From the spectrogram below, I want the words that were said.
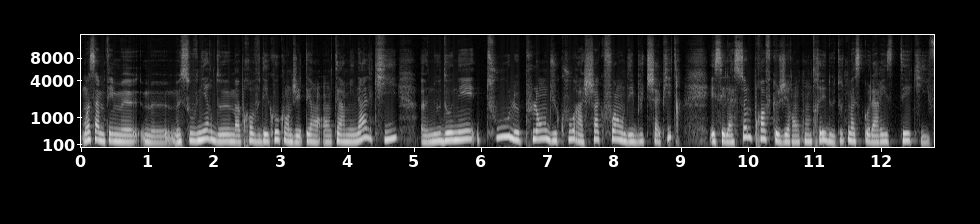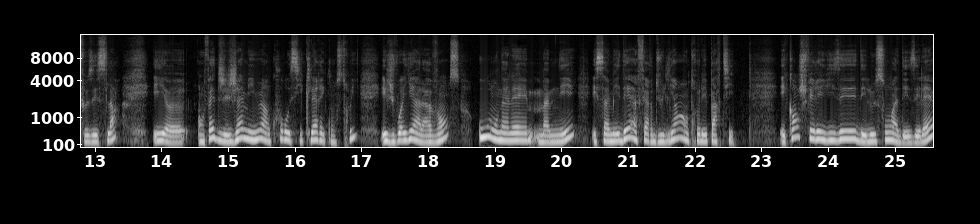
Moi, ça me fait me, me, souvenir de ma prof d'éco quand j'étais en, terminale qui euh, nous donnait tout le plan du cours à chaque fois en début de chapitre. Et c'est la seule prof que j'ai rencontrée de toute ma scolarité qui faisait cela. Et euh, en fait, j'ai jamais eu un cours aussi clair et construit. Et je voyais à l'avance où on allait m'amener et ça m'aidait à faire du lien entre les parties. Et quand je fais réviser des leçons à des élèves,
